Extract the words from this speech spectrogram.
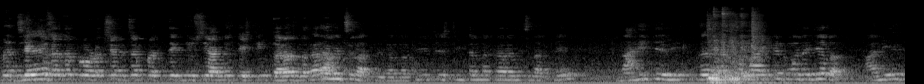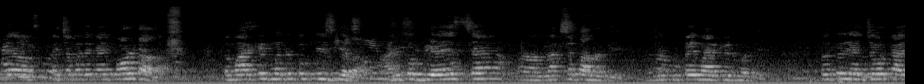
प्रत्येक दिवसाचं प्रोडक्शनचं प्रत्येक दिवशी आम्ही टेस्टिंग करत करावीच लागते त्यांना. ती टेस्टिंग त्यांना करावीच लागते. नाही केली तर ह्यांचं मार्केटमध्ये गेलं आणि त्या- त्याच्यामध्ये काही फॉल्ट आला तर मार्केटमध्ये तो केस गेला आणि तो बीआयएसच्या लक्षात आलं ते म्हणजे कुठेही मार्केटमध्ये. तर तो यांच्यावर काय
